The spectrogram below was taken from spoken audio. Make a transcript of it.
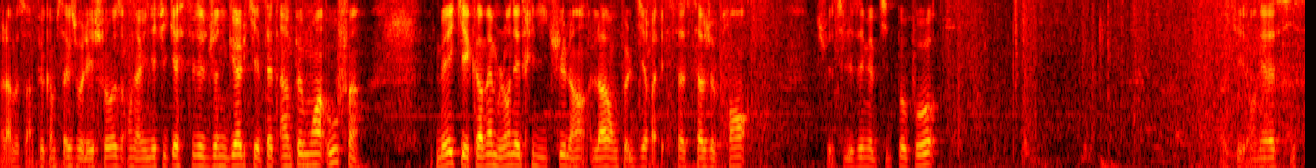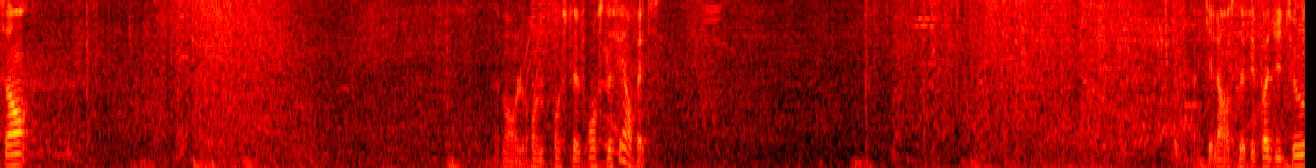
Voilà, c'est un peu comme ça que je vois les choses. On a une efficacité de jungle qui est peut-être un peu moins ouf, mais qui est quand même loin d'être ridicule. Hein. Là, on peut le dire, ça, ça je prends. Je vais utiliser mes petites popos. Ok, on est à 600. on, on, on, se le, on se le fait en fait. Ok, là on se le fait pas du tout.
